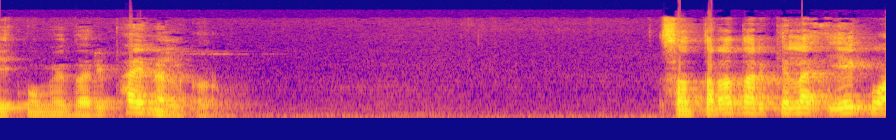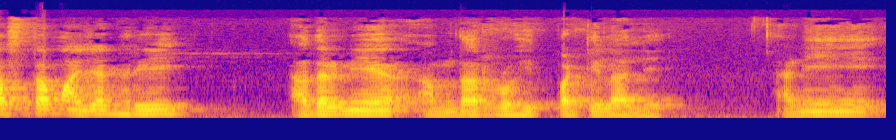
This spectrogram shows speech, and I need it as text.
एक उमेदवारी फायनल करू. सतरा तारखेला एक वाजता माझ्या घरी आदरणीय आमदार रोहित पाटील आले आणि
